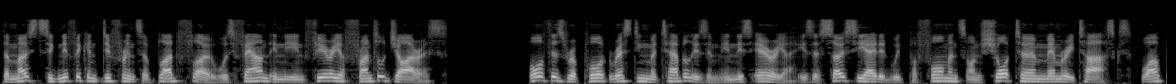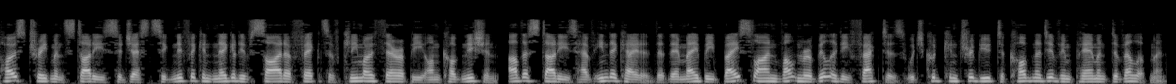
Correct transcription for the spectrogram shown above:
The most significant difference of blood flow was found in the inferior frontal gyrus. Authors report resting metabolism in this area is associated with performance on short-term memory tasks, while post-treatment studies suggest significant negative side effects of chemotherapy on cognition. Other studies have indicated that there may be baseline vulnerability factors which could contribute to cognitive impairment development.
